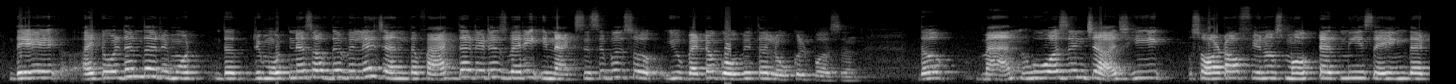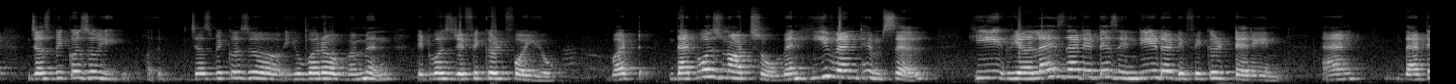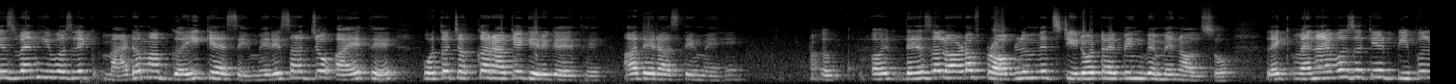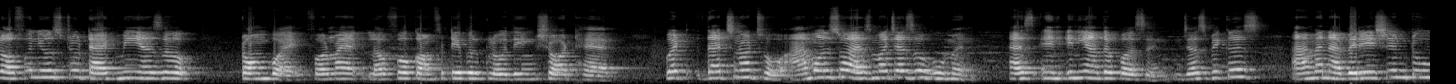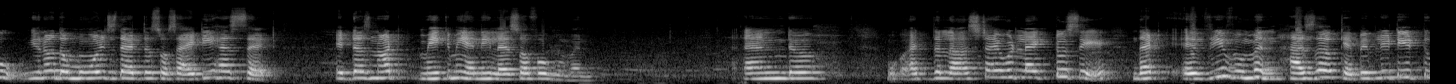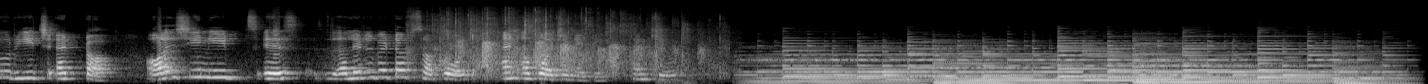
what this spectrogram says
They i told them the remote the remoteness of the village and the fact that it is very inaccessible so you better go with a local person. The man who was in charge he sort of you know smoked at me saying that just because just because you were a woman it was difficult for you. But that was not so. When he went himself he realized that it is indeed a difficult terrain and that is when he was like madam आप गई कैसे मेरे साथ जो आए थे वो तो चक्कर आके गिर गए थे आधे रास्ते में ही there is a lot of problem with stereotyping women also like when i was a kid people often used to tag me as a tomboy for my love for comfortable clothing short hair But that's not so. I'm also as much as a woman as in any other person. Just because I'm an aberration to, you know, the molds that the society has set, it does not make me any less of a woman. And uh, at the last, I would like to say that every woman has a capability to reach at top. All she needs is a little bit of support and opportunity. Thank you.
